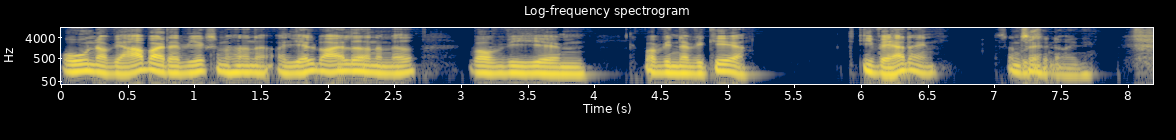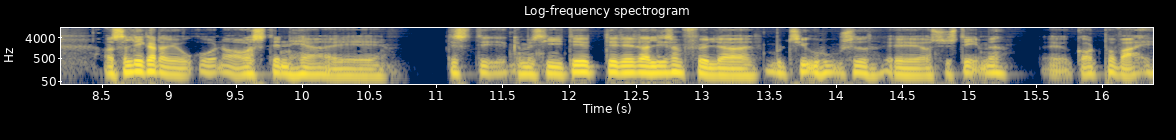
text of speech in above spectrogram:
bruge, når vi arbejder i virksomhederne og hjælpe ejlederne med, hvor vi, øhm, hvor vi navigerer i hverdagen. Sådan set. Rigtigt. Og så ligger der jo under også den her, øh, det, det, kan man sige, det, det er det, der ligesom følger motivhuset øh, og systemet øh, godt på vej.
